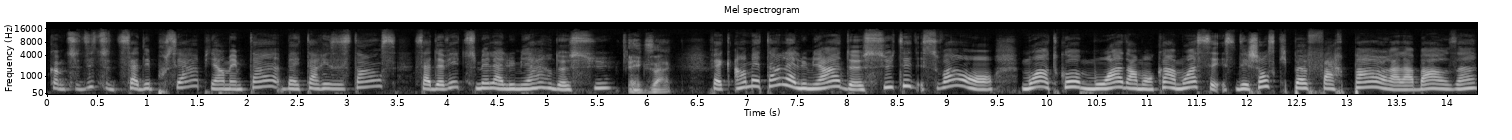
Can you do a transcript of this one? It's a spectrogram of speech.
comme tu dis, tu, ça dépoussière, puis en même temps, ben, ta résistance, ça devient, tu mets la lumière dessus. Exact. Fait qu'en mettant la lumière dessus, tu sais, souvent, on- moi, en tout cas, moi, dans mon cas, moi, c'est des choses qui peuvent faire peur à la base. Hein?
